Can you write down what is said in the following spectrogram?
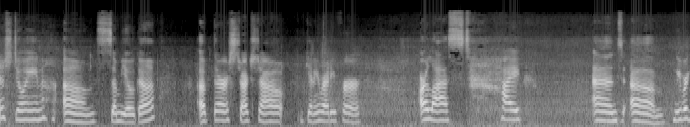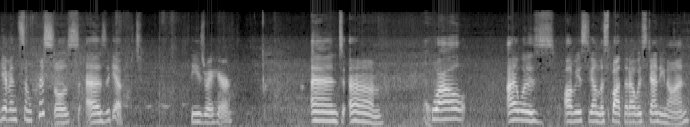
Finished doing um, some yoga up there, stretched out, getting ready for our last hike. And um, we were given some crystals as a gift. These right here. And um, while I was obviously on the spot that I was standing on,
